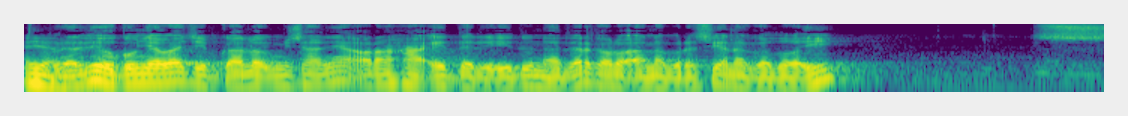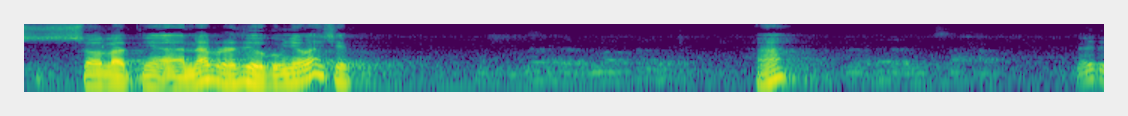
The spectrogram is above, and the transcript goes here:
Iya. Berarti hukumnya wajib kalau misalnya orang haid dari itu nadar kalau anak bersih anak qadai salatnya anak berarti hukumnya wajib. Hah? Lah itu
